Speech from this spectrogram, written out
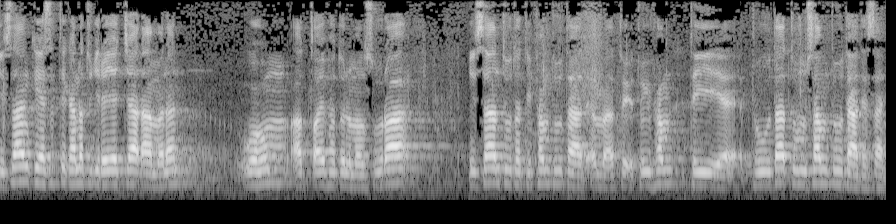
إسان كيستي كانت تجري جتشار آمنا وهم الطائفة المنصورة. إسان توتا تفهم توتا تفهم توتا تمسم توتا تسن.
